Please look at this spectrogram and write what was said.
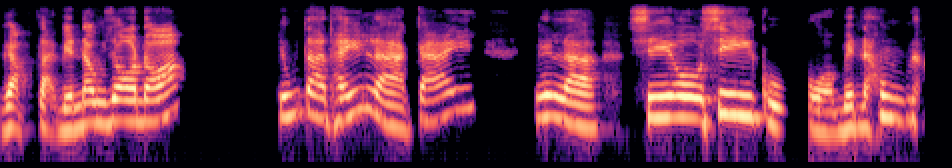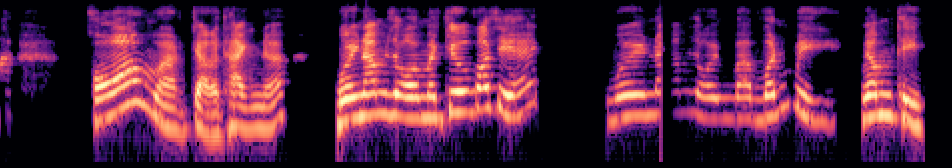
gặp tại Biển Đông. Do đó chúng ta thấy là cái như là COC của, của Biển Đông khó mà trở thành nữa. 10 năm rồi mà chưa có gì hết. 10 năm rồi mà vẫn bị ngâm thì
